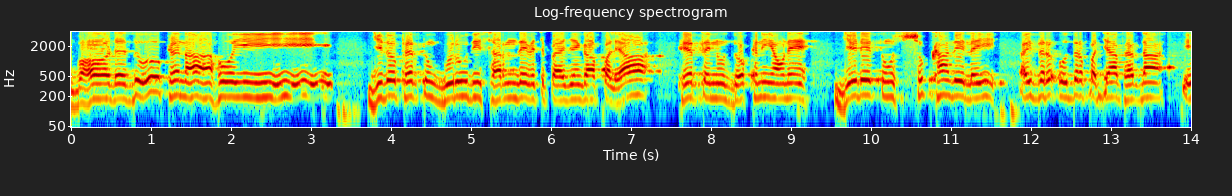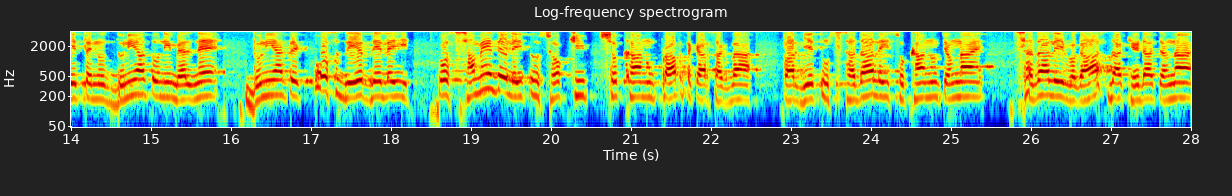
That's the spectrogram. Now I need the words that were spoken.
ਬੋੜ ਦੁੱਖ ਨਾ ਹੋਈ। ਜਦੋਂ ਫਿਰ ਤੂੰ ਗੁਰੂ ਦੀ ਸ਼ਰਨ ਦੇ ਵਿੱਚ ਪੈ ਜਾਏਗਾ, ਭਲਿਆ, ਫਿਰ ਤੈਨੂੰ ਦੁੱਖ ਨਹੀਂ ਆਉਣੇ। ਜਿਹੜੇ ਤੂੰ ਸੁੱਖਾਂ ਦੇ ਲਈ ਇੱਧਰ ਉੱਧਰ ਭੱਜਾ ਫਿਰਦਾ, ਇਹ ਤੈਨੂੰ ਦੁਨੀਆ ਤੋਂ ਨਹੀਂ ਮਿਲਨੇ। ਦੁਨੀਆ ਤੇ ਕੁਛ ਦੇਰ ਦੇ ਲਈ, ਕੁਛ ਸਮੇਂ ਦੇ ਲਈ ਤੂੰ ਸੁਖੀ ਸੁੱਖਾਂ ਨੂੰ ਪ੍ਰਾਪਤ ਕਰ ਸਕਦਾ। ਪਰ ਜੇ ਤੂੰ ਸਦਾ ਲਈ ਸੁੱਖਾਂ ਨੂੰ ਚਾਹੁੰਦਾ ਹੈ, ਸਦਾ ਲਈ ਵਿਗਾਸ ਦਾ ਖੇੜਾ ਚਾਹੁੰਦਾ,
